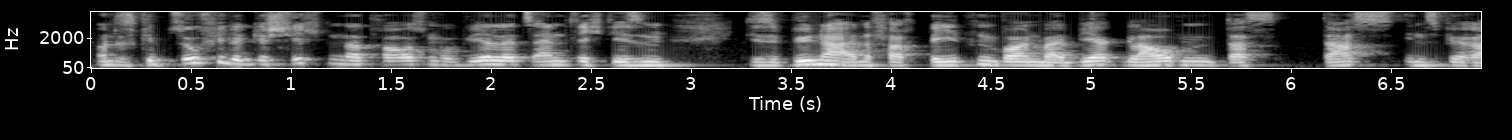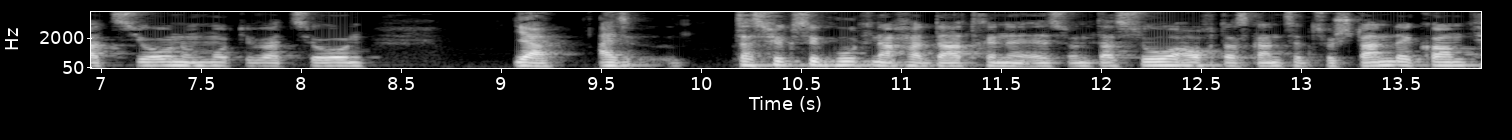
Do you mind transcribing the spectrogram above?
Und es gibt so viele Geschichten da draußen, wo wir letztendlich diesen, diese Bühne einfach bieten wollen, weil wir glauben, dass das Inspiration und Motivation ja, also das höchste Gut nachher da drinne ist und dass so auch das Ganze zustande kommt.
